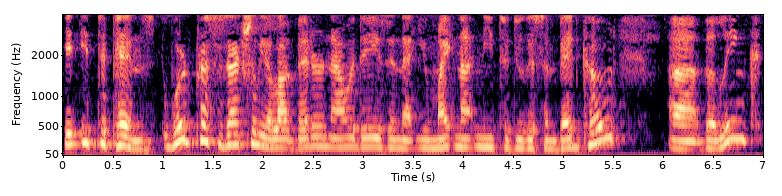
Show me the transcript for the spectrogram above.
it, it depends. WordPress is actually a lot better nowadays in that you might not need to do this embed code. Uh, the link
